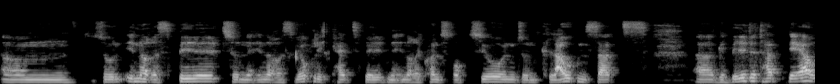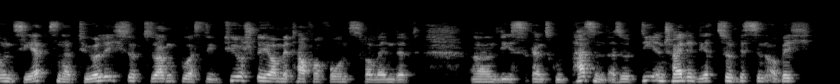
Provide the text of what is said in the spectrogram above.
ähm, so ein inneres Bild, so ein inneres Wirklichkeitsbild, eine innere Konstruktion, so ein Glaubenssatz äh, gebildet hat, der uns jetzt natürlich sozusagen, du hast die Türsteher-Metapher vor uns verwendet, äh, die ist ganz gut passend. Also die entscheidet jetzt so ein bisschen, ob ich,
